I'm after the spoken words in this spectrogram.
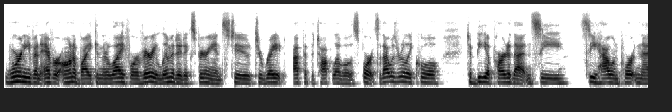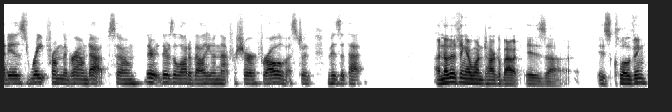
weren't even ever on a bike in their life or a very limited experience to to rate up at the top level of the sport. So that was really cool to be a part of that and see see how important that is right from the ground up. So there there's a lot of value in that for sure for all of us to visit that another thing i want to talk about is uh is clothing.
